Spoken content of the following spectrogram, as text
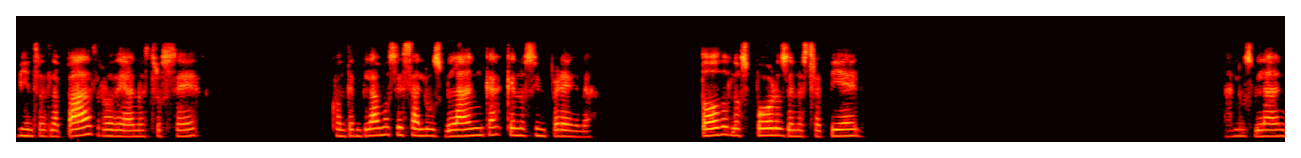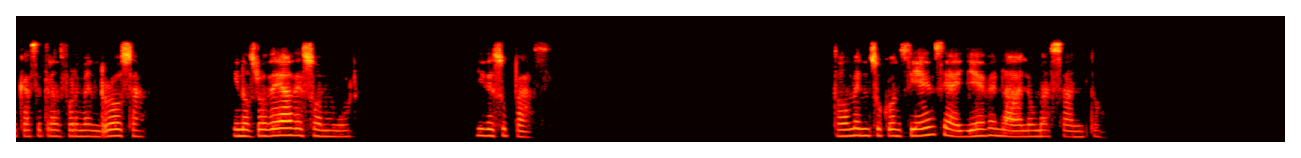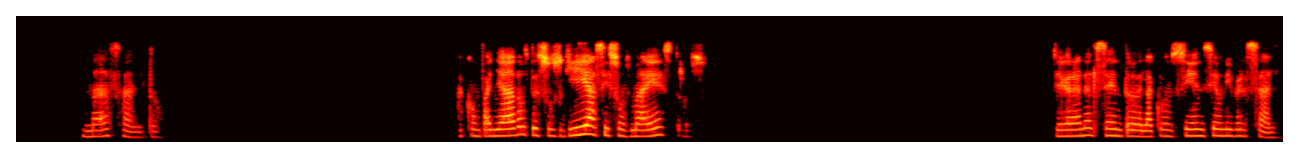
Mientras la paz rodea nuestro ser, contemplamos esa luz blanca que nos impregna todos los poros de nuestra piel. La luz blanca se transforma en rosa y nos rodea de su amor y de su paz. Tomen su conciencia y llévenla a lo más alto. más alto, acompañados de sus guías y sus maestros. Llegarán al centro de la conciencia universal.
